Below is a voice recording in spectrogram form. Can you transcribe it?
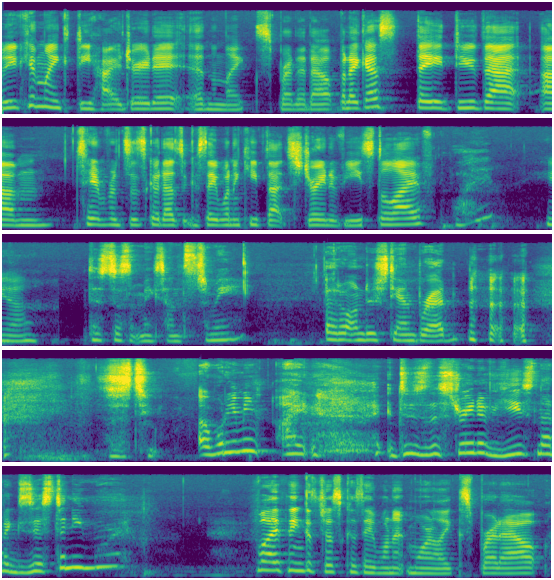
well, you can like dehydrate it and then like spread it out. But I guess they do that. Um, San Francisco does it because they want to keep that strain of yeast alive. What? Yeah, This doesn't make sense to me. I don't understand bread. this is too. Uh, what do you mean? I does the strain of yeast not exist anymore? well, I think it's just because they want it more like spread out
